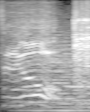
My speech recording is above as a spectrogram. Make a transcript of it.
せ願おう。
